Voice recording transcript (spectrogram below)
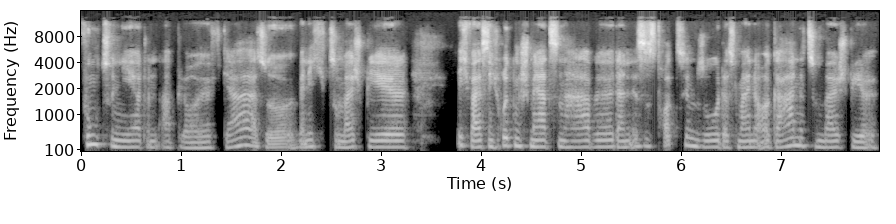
funktioniert und abläuft. Ja, also wenn ich zum Beispiel ich weiß nicht, Rückenschmerzen habe, dann ist es trotzdem so, dass meine Organe zum Beispiel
